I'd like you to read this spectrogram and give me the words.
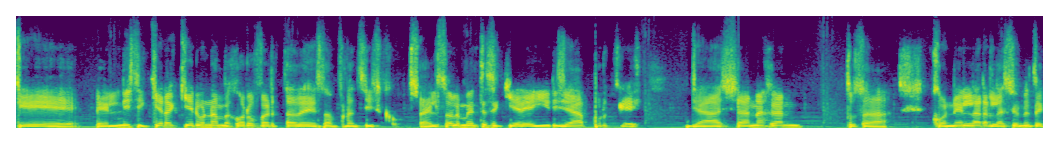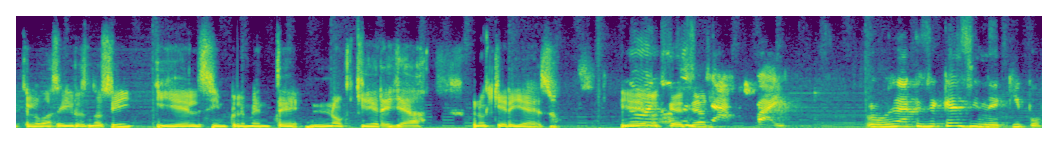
que él ni siquiera quiere una mejor oferta de San Francisco. O sea, él solamente se quiere ir ya porque ya Shanahan, o sea, con él la relación es de que lo va a seguir no sí y él simplemente no quiere ya, no quiere ya eso. Y no, es lo que entonces decía, ya, bye. O sea, que se quede sin equipo.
